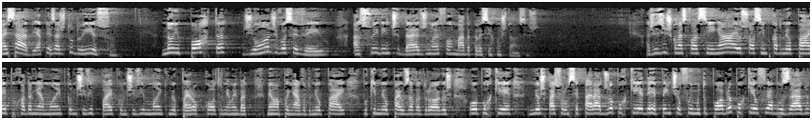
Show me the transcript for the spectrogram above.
Mas sabe, apesar de tudo isso, não importa de onde você veio, a sua identidade não é formada pelas circunstâncias. Às vezes a gente começa a falar assim, ah, eu sou assim por causa do meu pai, por causa da minha mãe, porque eu não tive pai, porque eu não tive mãe, que meu pai era alcoólatra, minha mãe, minha mãe apanhava do meu pai, porque meu pai usava drogas, ou porque meus pais foram separados, ou porque de repente eu fui muito pobre, ou porque eu fui abusado.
